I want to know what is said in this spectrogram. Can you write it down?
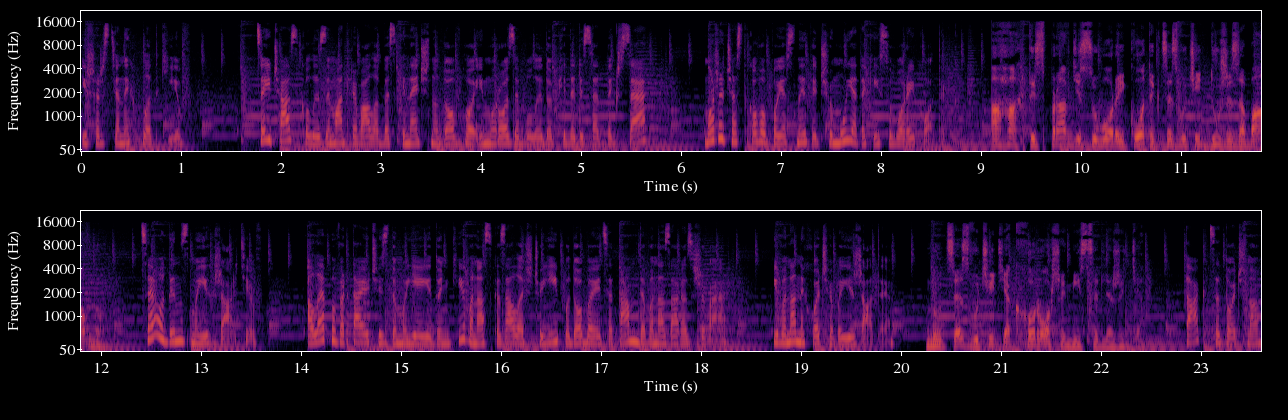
і шерстяних платків. Цей час, коли зима тривала безкінечно довго і морози були до 50 дексе, може частково пояснити, чому я такий суворий котик. Ага, ти справді суворий котик, це звучить дуже забавно. Це один з моїх жартів. Але повертаючись до моєї доньки, вона сказала, що їй подобається там, де вона зараз живе, і вона не хоче виїжджати. Ну, це звучить як хороше місце для життя. Так, це точно.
